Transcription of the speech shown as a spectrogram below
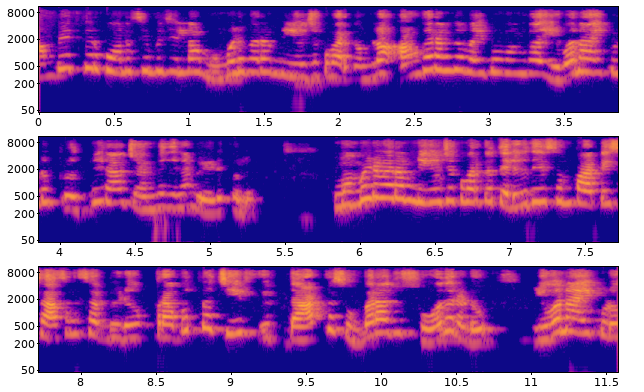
అంబేద్కర్ కోనసీమ జిల్లా ముమ్మడివరం నియోజకవర్గంలో అంగరంగ వైభవంగా యువ నాయకుడు పృథ్వీరాజ్ జన్మదిన వేడుకలు. ముమ్మిడివరం నియోజకవర్గ తెలుగుదేశం పార్టీ శాసనసభ్యుడు ప్రభుత్వ చీఫ్ విప్ దాట్ల సుబ్బరాజు సోదరుడు యువ నాయకుడు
